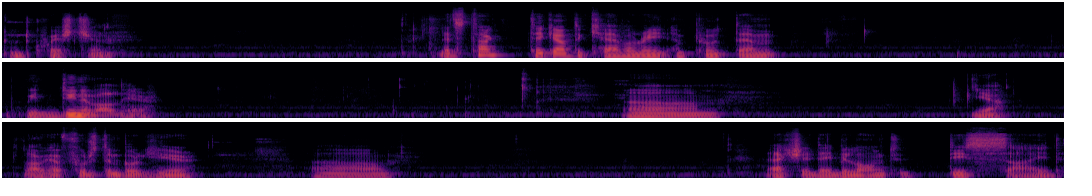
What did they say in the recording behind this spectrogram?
Good question. Let's take out the cavalry and put them with Dünewald here. Um, yeah, now we have Furstenburg here. Um, actually, they belong to this side.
